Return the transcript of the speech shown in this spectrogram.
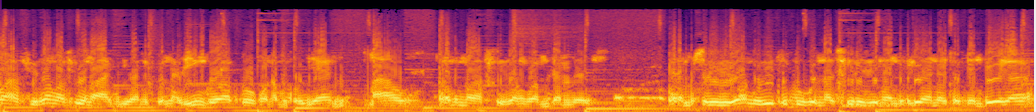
kwa rafiki zangu sio nawajua ni kuna lingo hapo kuna mkojani mao ni marafiki zangu wa muda mrefu. Na mshauri wangu youtube kuna siri zinaendelea inaitwa bendera.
